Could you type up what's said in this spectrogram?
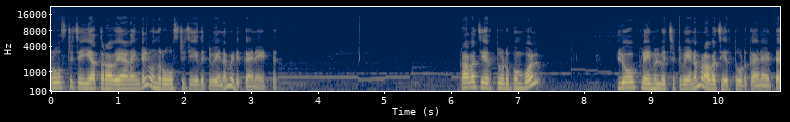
റോസ്റ്റ് ചെയ്യാത്ത റവയാണെങ്കിൽ ഒന്ന് റോസ്റ്റ് ചെയ്തിട്ട് വേണം എടുക്കാനായിട്ട്. റവ ചേർത്ത് കൊടുക്കുമ്പോൾ ലോ ഫ്ലെയിമിൽ വെച്ചിട്ട് വേണം റവ ചേർത്ത് കൊടുക്കാനായിട്ട്.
